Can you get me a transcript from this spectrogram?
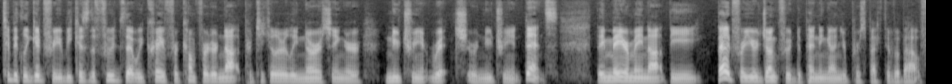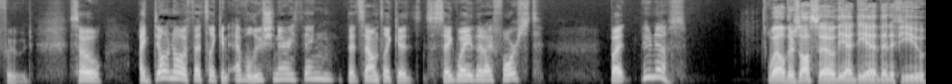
typically good for you because the foods that we crave for comfort are not particularly nourishing or nutrient rich or nutrient dense. They may or may not be bad for your junk food depending on your perspective about food. So I don't know if that's like an evolutionary thing. That sounds like a segue that I forced, but who knows? Well, there's also the idea that if you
